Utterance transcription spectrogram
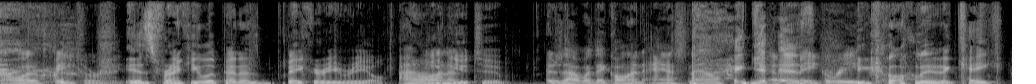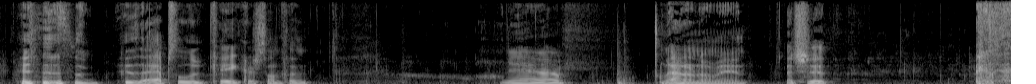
call it a bakery? Is Frankie LaPenna's Bakery Real? I don't on wanna- YouTube. Is that what they call an ass now? yes, A bakery? He called it a cake. His his absolute cake or something. yeah. I don't know, man. That shit.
